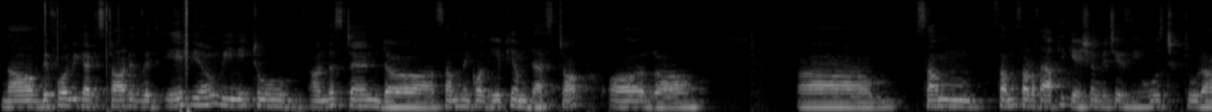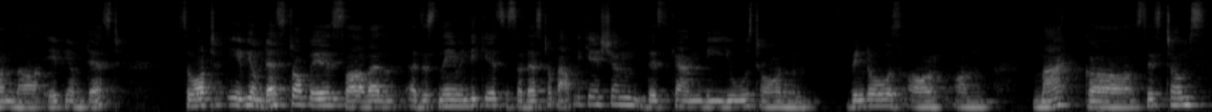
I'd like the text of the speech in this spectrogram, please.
Now, before we get started with Appium, we need to understand uh, something called Appium Desktop or uh, um, some, some sort of application which is used to run uh, Appium test. So what Appium Desktop is, uh, well, as its name indicates, it's a desktop application. This can be used on Windows or on Mac uh, systems.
